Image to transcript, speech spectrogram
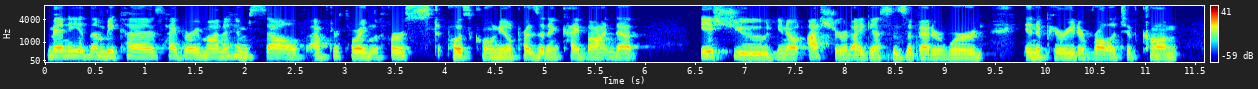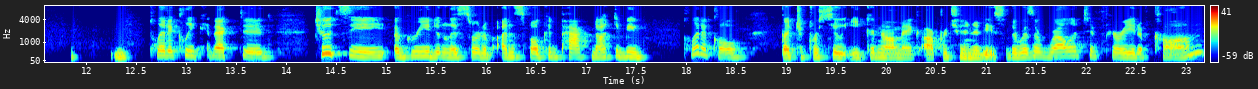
many of them because Habyarimana himself, after throwing the first post colonial president Kayibanda, issued, you know, ushered, I guess is a better word, in a period of relative calm, politically connected Tutsi agreed in this sort of unspoken pact not to be political, but to pursue economic opportunities. So there was a relative period of calm.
